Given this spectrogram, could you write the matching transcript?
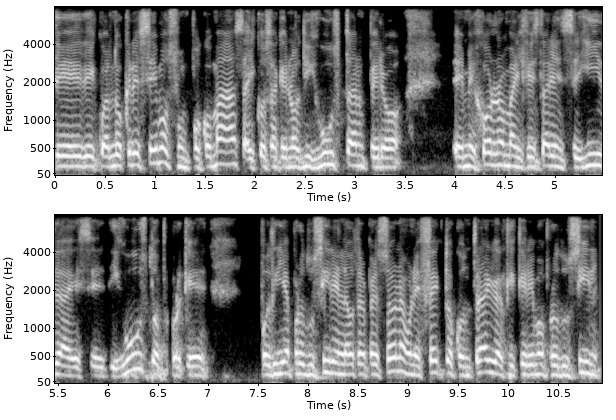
de, cuando crecemos un poco más, hay cosas que nos disgustan, pero es mejor no manifestar enseguida ese disgusto porque podría producir en la otra persona un efecto contrario al que queremos producir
